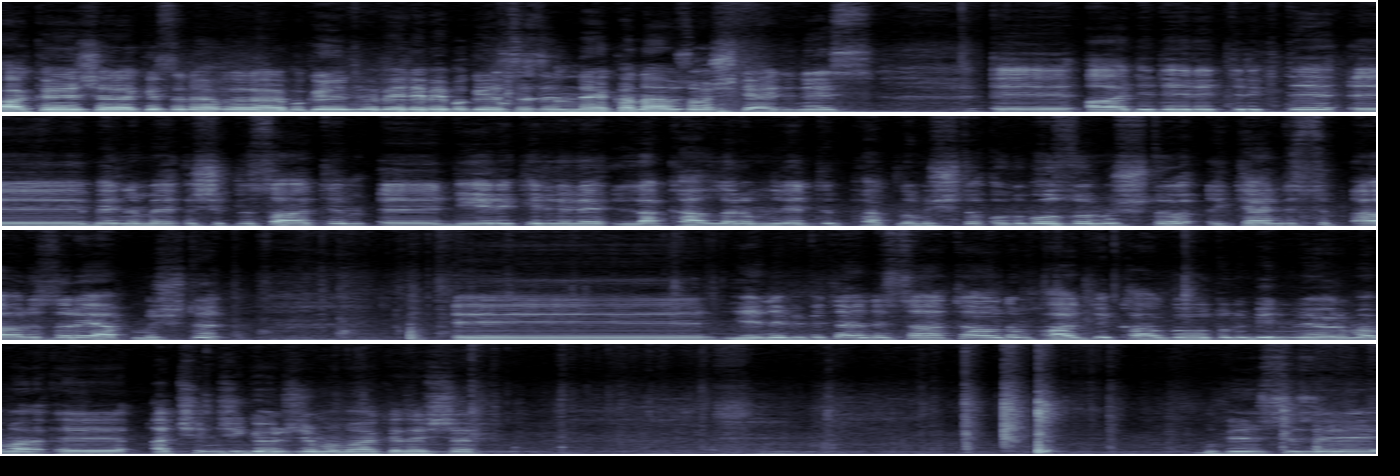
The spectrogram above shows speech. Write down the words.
Arkadaşlar herkese merhabalar. Bugün Veli ve bugün sizinle kanalımıza hoş geldiniz. Ee, ADD Elektrik'te e, benim ışıklı saatim e, diğerikileri lakallarım ledi patlamıştı. Onu bozdurmuştu. E, Kendisi arızaları yapmıştı. Ee, yeni bir, bir tane saat aldım. Hangi kavga olduğunu bilmiyorum ama e, açınca göreceğim ama arkadaşlar. Bugün sizlere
